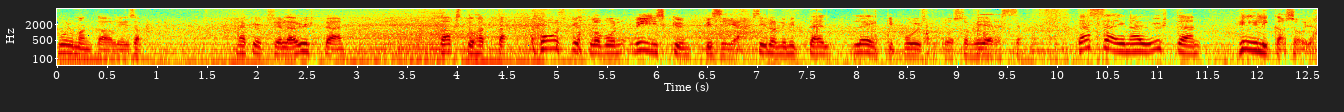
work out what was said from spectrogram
kulmantaa, Liisa. Näkyykö siellä yhtään 2060-luvun viisikymppisiä? Siinä on nimittäin leikkipuisto tuossa vieressä. Tässä ei näy yhtään hiilikasoja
